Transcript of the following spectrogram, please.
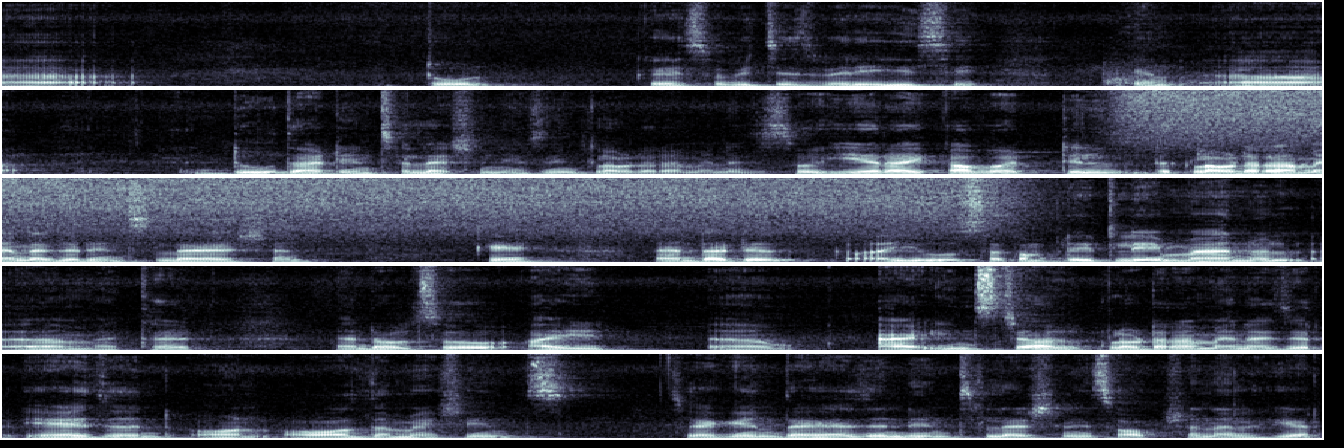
uh, tool okay so which is very easy. You can uh, do that installation using cloudera manager. So here i covered till the cloudera manager installation okay. And that is i use a completely manual uh, method. And also i um, I install Cloudera Manager agent on all the machines. So again the agent installation is optional here.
